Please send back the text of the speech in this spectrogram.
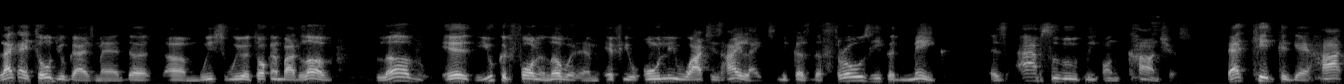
like I told you guys, man, the um we we were talking about love. Love is you could fall in love with him if you only watch his highlights because the throws he could make is absolutely unconscious. That kid could get hot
